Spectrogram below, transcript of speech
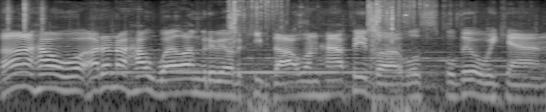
I don't know how I don't know how well I'm going to be able to keep that one happy, but we'll we'll do what we can.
